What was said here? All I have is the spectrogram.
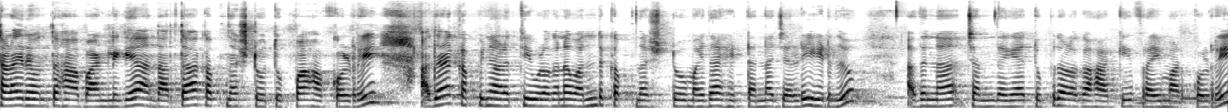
ತಳ ಇರುವಂತಹ ಬಾಣಲಿಗೆ ಒಂದು ಅರ್ಧ ಕಪ್ನಷ್ಟು ತುಪ್ಪ ಹಾಕ್ಕೊಳ್ರಿ. ಅದೇ ಕಪ್ಪಿನ ಅಳತಿ ಒಳಗನ ಒಂದು ಕಪ್ನಷ್ಟು ಮೈದಾ ಹಿಟ್ಟನ್ನು ಜರಡಿ ಹಿಡಿದು ಅದನ್ನು ಚಂದಾಗೆ ತುಪ್ಪದೊಳಗೆ ಹಾಕಿ ಫ್ರೈ ಮಾಡ್ಕೊಳ್ರಿ.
